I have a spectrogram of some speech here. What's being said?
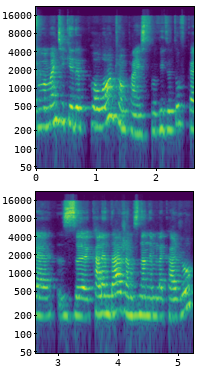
W momencie, kiedy połączą Państwo wizytówkę z kalendarzem znanym lekarzu,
